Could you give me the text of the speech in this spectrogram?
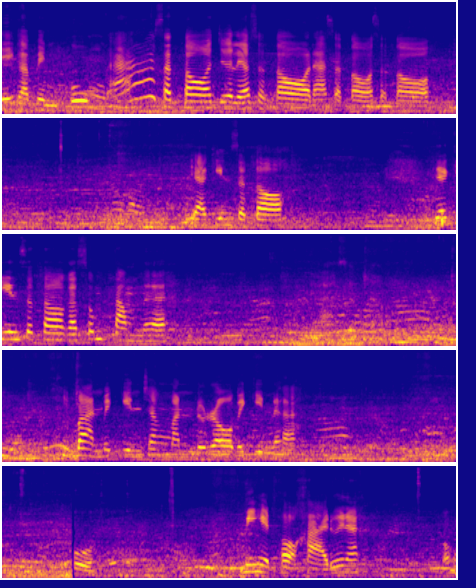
นี่ก็เป็นกุ้งอ่าสตอเจอแล้วสตอนะสตอสตอ อยากกินสตอ อยากกินสตอกับส้มตำนะคะที่บ้านไม่กินช่างมันรอไปกินนะคะโอ้มีเห็ดเพาะขายด้วยนะโอ้โห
